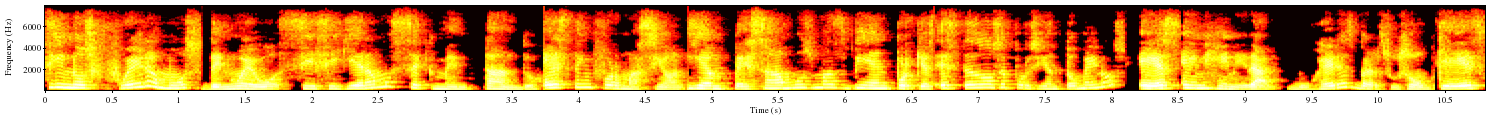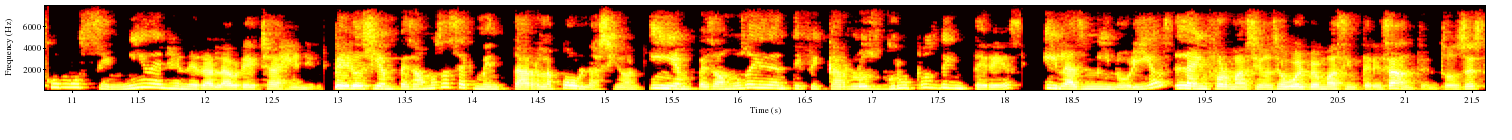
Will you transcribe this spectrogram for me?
Si nos fuéramos de nuevo, si siguiéramos segmentando esta información y empezamos más bien, porque este 12% menos es en general mujeres versus hombres, que es como se mide en general la brecha de género. Pero si empezamos a segmentar la población y empezamos a identificar los grupos de interés y las minorías, la información se vuelve más interesante. Entonces,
